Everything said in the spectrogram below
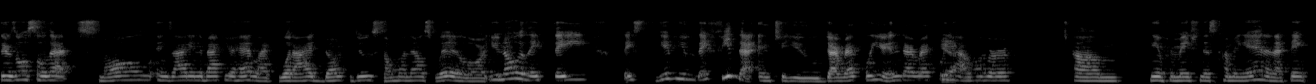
there's also that small anxiety in the back of your head, like what I don't do, someone else will. Or, you know, they they they give you, they feed that into you directly or indirectly, yeah. however um, the information is coming in. And I think,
